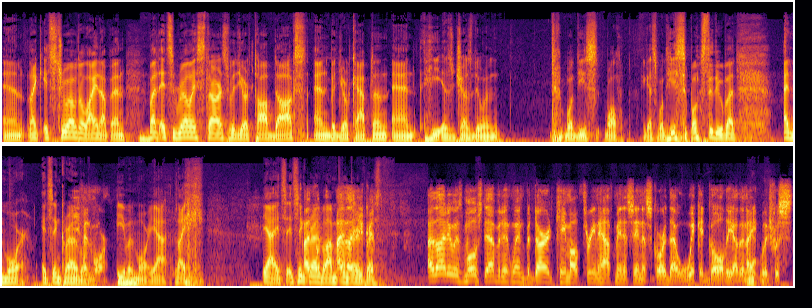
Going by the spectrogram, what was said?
And like it's throughout the lineup, and mm-hmm. but it really starts with your top dogs and with your captain, and he is just doing what he's well, I guess what he's supposed to do, but and more. It's incredible. Even more. Even mm-hmm. more. Yeah. Like yeah, it's it's incredible. I, I'm, I I'm very you could- impressed. I thought it was most evident when Bedard came out three and a half minutes in and scored that wicked goal the other night, Yeah. which was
